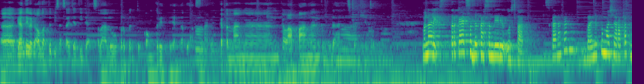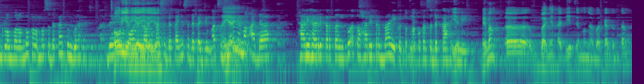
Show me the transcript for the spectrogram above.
uh, ganti dari Allah itu bisa saja tidak selalu berbentuk konkret ya tapi abstrak okay. ketenangan kelapangan kemudahan oh. seperti itu menarik terkait sedekah sendiri Ustadz sekarang kan banyak tuh masyarakat berlomba-lomba kalau mau sedekah tunggu hari Jumat deh oh, iya, mau iya, iya dilakukan iya, iya. sedekahnya sedekah Jumat sebenarnya iya, iya, memang iya. ada hari-hari tertentu atau hari terbaik untuk iya. melakukan sedekah yeah. ini? Memang uh, banyak hadis yang mengabarkan tentang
